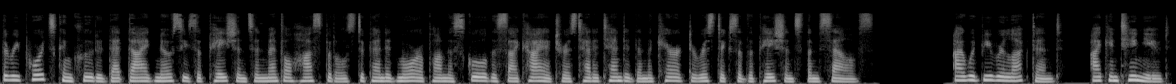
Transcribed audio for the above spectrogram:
The reports concluded that diagnoses of patients in mental hospitals depended more upon the school the psychiatrist had attended than the characteristics of the patients themselves. I would be reluctant, I continued,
